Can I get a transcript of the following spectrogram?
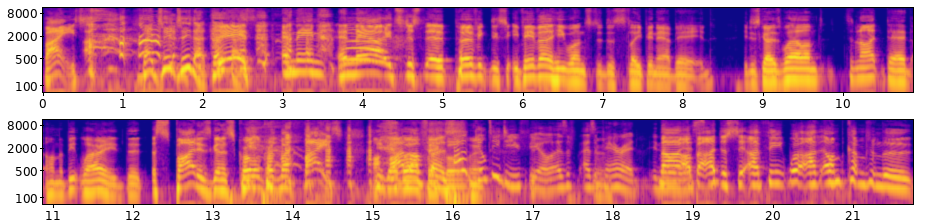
face. they do do that, don't yes, and then and now it's just a perfect. If ever he wants to just sleep in our bed, he just goes, "Well, I'm tonight, Dad. I'm a bit worried that a spider's going to crawl across my face." You go, I "Well, love fair those- How guilty do you feel as a as a parent? In No, all this? but I just I think well, I, I'm coming from the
